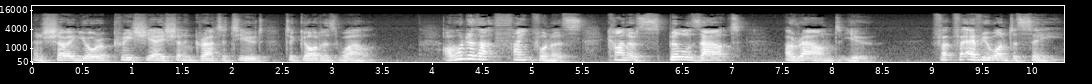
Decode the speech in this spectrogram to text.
and showing your appreciation and gratitude to God as well. I wonder that thankfulness kind of spills out around you for, for everyone to see.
